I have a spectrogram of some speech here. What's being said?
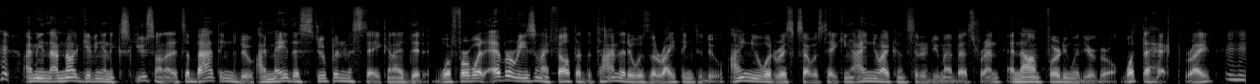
I mean, I'm not giving an excuse on that. It's a bad thing to do. I made this stupid mistake and I did it. Well, for whatever reason, I felt at the time that it was the right thing to do. I knew what risks I was taking. I knew I considered you my best friend, and now I'm flirting with your girl. What the heck, right? Mm-hmm.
